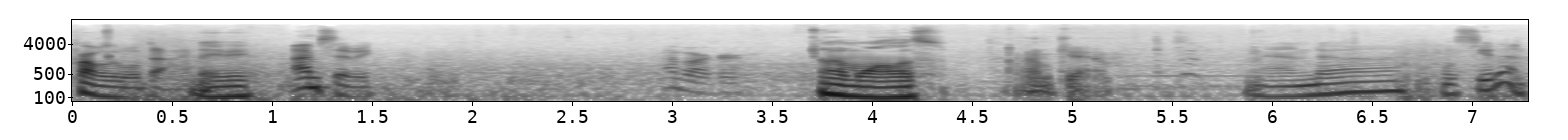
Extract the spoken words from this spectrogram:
Probably we'll die. Maybe. I'm Civvie, I'm Parker. I'm Wallace. I'm Cam. and uh, we'll see you then.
